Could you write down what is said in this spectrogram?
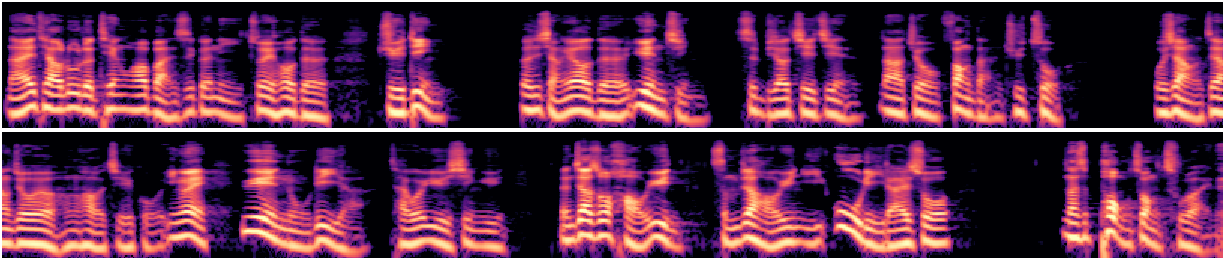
哪一条路的天花板是跟你最后的决定跟想要的愿景是比较接近？那就放胆去做。我想这样就会有很好的结果，因为越努力啊，才会越幸运。人家说好运，什么叫好运？以物理来说，那是碰撞出来的。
